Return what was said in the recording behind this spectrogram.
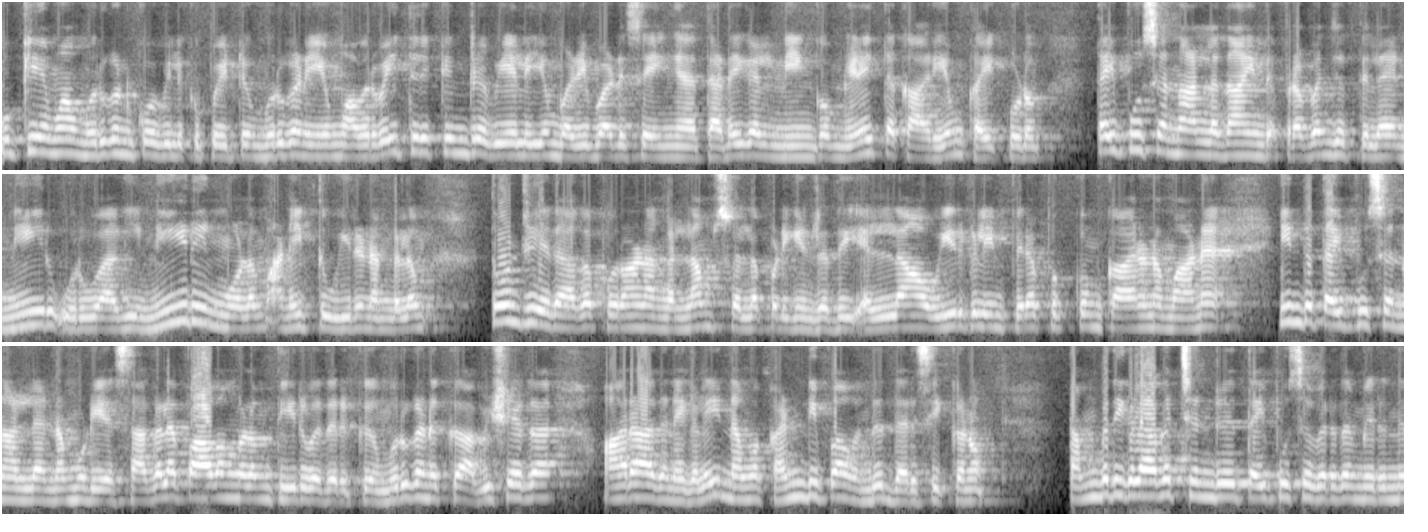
முக்கியமாக முருகன் கோவிலுக்கு போயிட்டு முருகனையும் அவர் வைத்திருக்கின்ற வேலையும் வழிபாடு செய்யுங்க. தடைகள் நீங்கும். நினைத்த காரியம் கைகூடும். தைப்பூச நாளில் தான் இந்த பிரபஞ்சத்தில் நீர் உருவாகி நீரின் மூலம் அனைத்து உயிரினங்களும் தோன்றியதாக புராணங்கள்லாம் சொல்லப்படுகின்றது. எல்லா உயிர்களின் பிறப்புக்கும் காரணமான இந்த தைப்பூச நாளில் நம்முடைய சகல பாவங்களும் தீர்வதற்கு முருகனுக்கு அபிஷேக ஆராதனைகளை நம்ம கண்டிப்பாக வந்து தரிசிக்கணும். தம்பதிகளாக சென்று தைப்பூச விரதம் இருந்து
